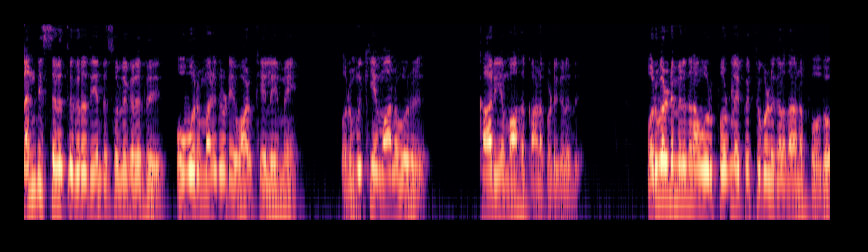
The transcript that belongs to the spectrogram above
நன்றி செலுத்துகிறது என்று சொல்லுகிறது ஒவ்வொரு மனிதனுடைய வாழ்க்கையிலையுமே ஒரு முக்கியமான ஒரு காரியமாக காணப்படுகிறது. ஒருவரிடமிருந்து நாம் ஒரு பொருளை பெற்றுக்கொள்கிறதான போதோ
